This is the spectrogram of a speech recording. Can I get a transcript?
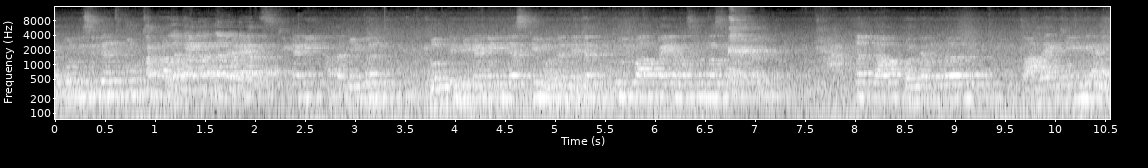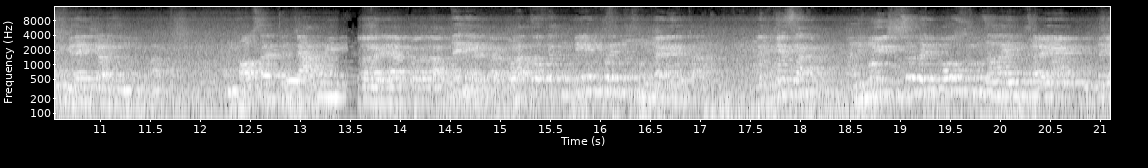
तो decision खूप चांगला होता. बऱ्याच ठिकाणी आता मी पण दोन तीन ठिकाणी ज्या स्कीम होत्या त्याच्यात तू पाव पहिल्यापासून नसतं अख्खं गाव खोट्यामुळं चालायची आणि फिरायची अडचण होती. आणि पावसाळ्यात तर चार महिने मे पर्यंत. आणि मग पाऊस सुरू झाला तरी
